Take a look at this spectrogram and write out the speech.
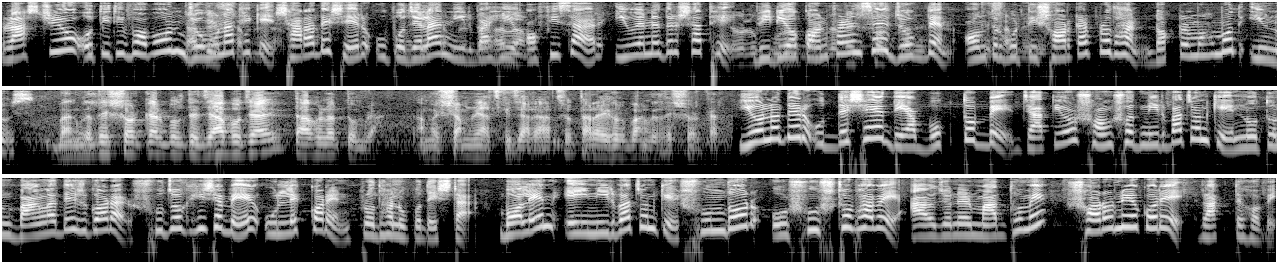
রাষ্ট্রীয় অতিথি ভবন যমুনা থেকে সারা দেশের উপজেলা নির্বাহী অফিসার ইউএনএদের সাথে ভিডিও কনফারেন্সে যোগ দেন অন্তর্বর্তী সরকার প্রধান ডক্টর মোহাম্মদ ইউনুস। বাংলাদেশ সরকার বলতে যা বোঝায় তা হলো তোমরা। আমার সামনে আজকে যারা আছো তারাই হলো বাংলাদেশ সরকার। ইউএনওদের উদ্দেশ্যে দেয়া বক্তব্যে জাতীয় সংসদ নির্বাচনকে নতুন বাংলাদেশ গড়ার সুযোগ হিসেবে উল্লেখ করেন প্রধান উপদেষ্টা। বলেন এই নির্বাচনকে সুন্দর ও সুষ্ঠুভাবে আয়োজনের মাধ্যমে স্মরণীয় করে রাখতে হবে।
